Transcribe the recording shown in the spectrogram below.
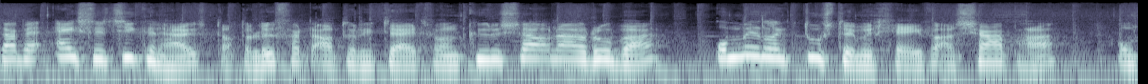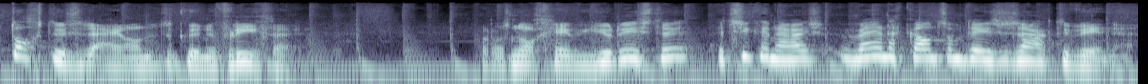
Daarbij eist het ziekenhuis dat de luchtvaartautoriteit van Curaçao naar Aruba onmiddellijk toestemming geven aan SAPA om toch tussen de eilanden te kunnen vliegen. Vooralsnog geven juristen het ziekenhuis weinig kans om deze zaak te winnen.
